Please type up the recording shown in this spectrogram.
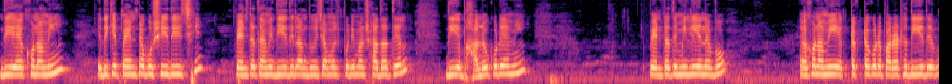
দিয়ে এখন আমি এদিকে প্যানটা বসিয়ে দিয়েছি। প্যানটাতে আমি দিয়ে দিলাম দুই চামচ পরিমাণ সাদা তেল। দিয়ে ভালো করে আমি প্যানটাতে মিলিয়ে নেব। এখন আমি একটা একটা করে পরাঠা দিয়ে দেব।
